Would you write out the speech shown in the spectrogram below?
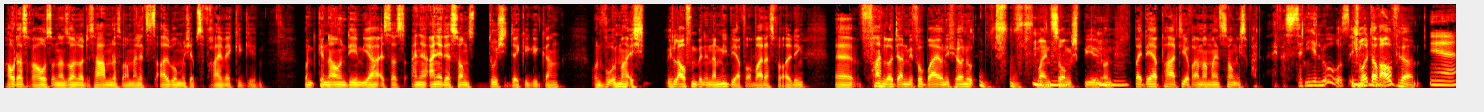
Hau das raus und dann sollen Leute es haben. Das war mein letztes Album und ich habe es frei weggegeben. Und genau in dem Jahr ist das einer einer der Songs durch die Decke gegangen. Und wo immer ich gelaufen bin in Namibia, war das vor allen Dingen, äh, fahren Leute an mir vorbei und ich höre nur uff, uff, meinen Mhm. Song spielen. Mhm. Und bei der Party auf einmal mein Song. Ich so, was ist denn hier los? Ich wollte Mhm. doch aufhören. Ja,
